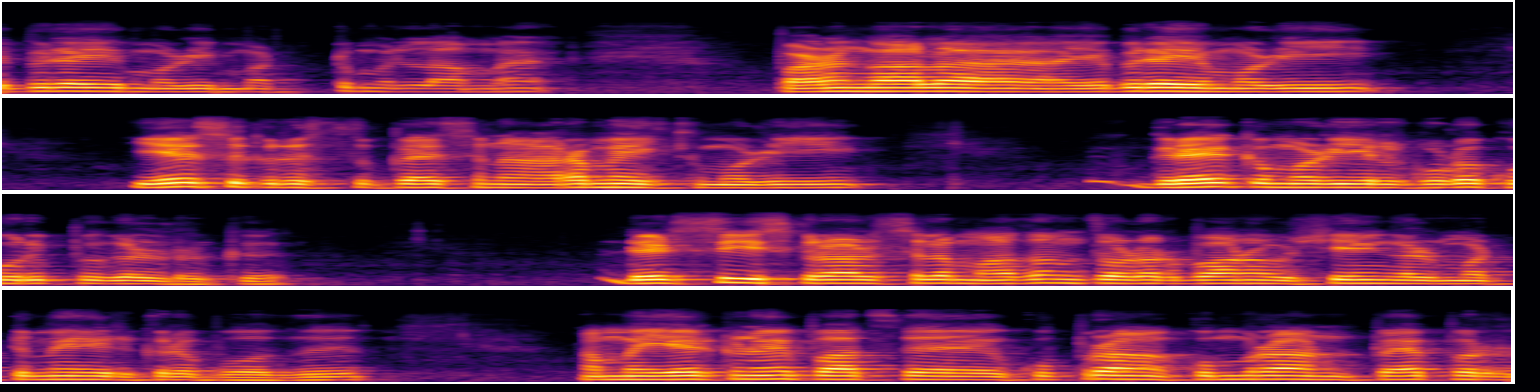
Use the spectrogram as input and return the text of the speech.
எபிரேய மொழி மட்டும் இல்லாமல் பழங்கால எபிரேய மொழி இயேசு கிறிஸ்து பேசின அரமைக்கு மொழி கிரேக்க மொழியில் கூட குறிப்புகள் இருக்குது டெட்ஸி ஸ்கிரால்ஸில் மதம் தொடர்பான விஷயங்கள் மட்டுமே இருக்கிற போது நம்ம ஏற்கனவே பார்த்த குப்ரா கும்ரான் பேப்பர்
